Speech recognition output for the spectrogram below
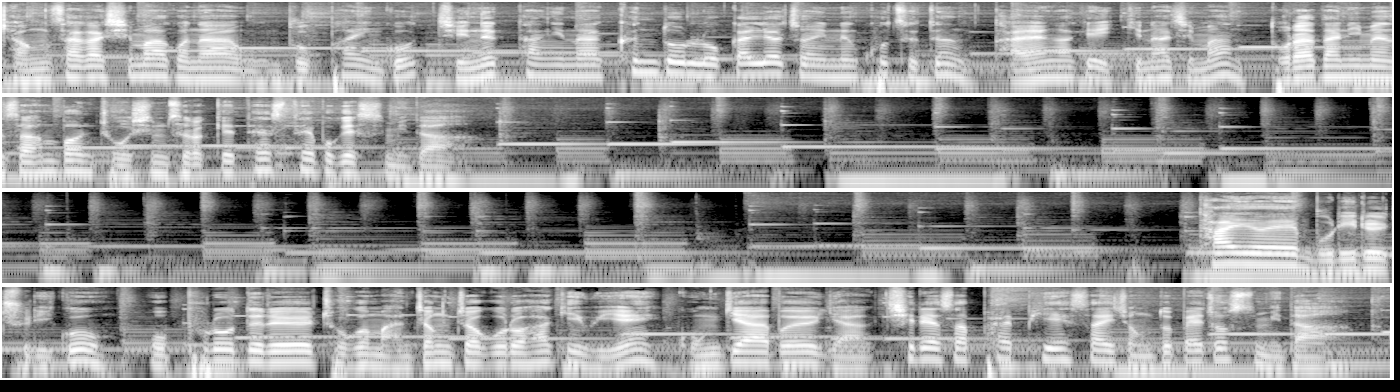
경사가 심하거나 움푹 파인 곳, 진흙탕이나 큰 돌로 깔려져 있는 코스 등 다양하게 있긴 하지만 돌아다니면서 한번 조심스럽게 테스트해 보겠습니다. 타이어의 무리를 줄이고 오프로드를 조금 안정적으로 하기 위해 공기압을 약 7에서 8 psi 정도 빼줬습니다.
